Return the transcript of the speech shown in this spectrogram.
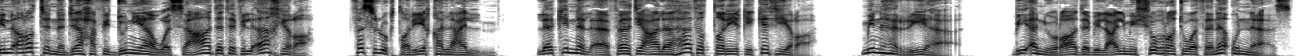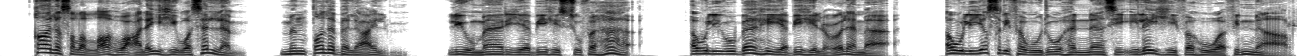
إن أردت النجاح في الدنيا والسعادة في الآخرة فاسلك طريق العلم. لكن الآفات على هذا الطريق كثيرة منها الرياء بأن يراد بالعلم الشهرة وثناء الناس. قال صلى الله عليه وسلم من طلب العلم ليماري به السفهاء أو ليباهي به العلماء أو ليصرف وجوه الناس إليه فهو في النار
